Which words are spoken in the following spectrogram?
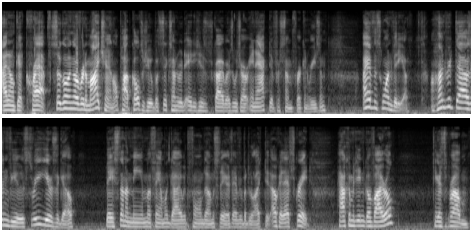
I don't get crap. So going over to my channel, Pop Culture Tube, with 682 subscribers, which are inactive for some frickin' reason, I have this one video. 100,000 views three years ago, based on a meme of Family Guy with falling down the stairs. Everybody liked it. Okay, that's great. How come it didn't go viral? Here's the problem.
